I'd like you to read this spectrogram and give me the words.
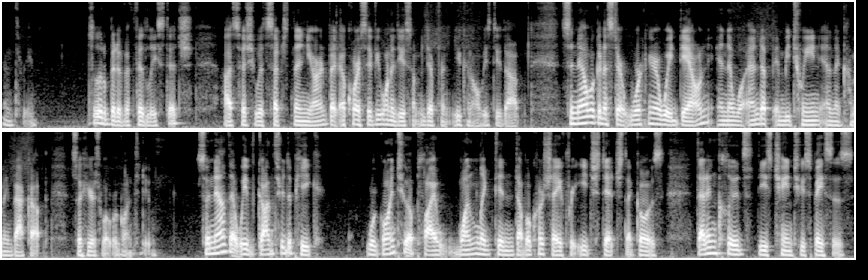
and three. It's a little bit of a fiddly stitch uh, especially with such thin yarn but of course if you want to do something different you can always do that. So now we're gonna start working our way down and then we'll end up in between and then coming back up. So here's what we're going to do. So now that we've gone through the peak we're going to apply one linked in double crochet for each stitch that goes. That includes these chain two spaces.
